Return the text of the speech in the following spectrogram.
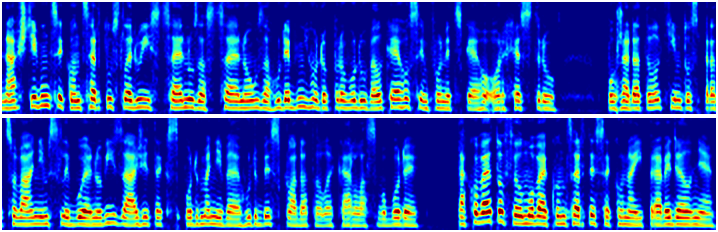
Návštěvníci koncertu sledují scénu za scénou za hudebního doprovodu Velkého symfonického orchestru. Pořadatel tímto zpracováním slibuje nový zážitek z podmanivé hudby skladatele Karla Svobody. Takovéto filmové koncerty se konají pravidelně.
